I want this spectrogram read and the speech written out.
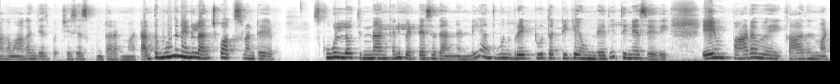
ఆగమాగం చేసి చేసేసుకుంటారనమాట అంతకుముందు నేను లంచ్ బాక్స్లు అంటే స్కూల్లో తినడానికని పెట్టేసేదాన్ని అండి అంతకుముందు బ్రేక్ టూ థర్టీకే ఉండేది తినేసేది. ఏం పాడవి కాదనమాట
